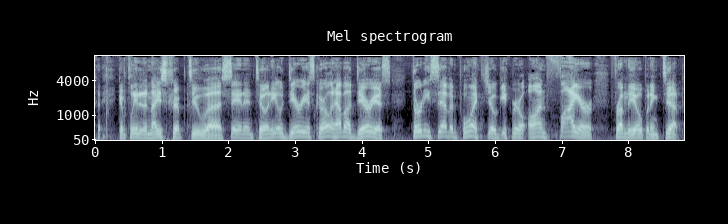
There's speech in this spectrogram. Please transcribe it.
completed a nice trip to uh, San Antonio. Darius Garland, how about Darius? 37 points. Joe Gabriel on fire from the opening tip.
